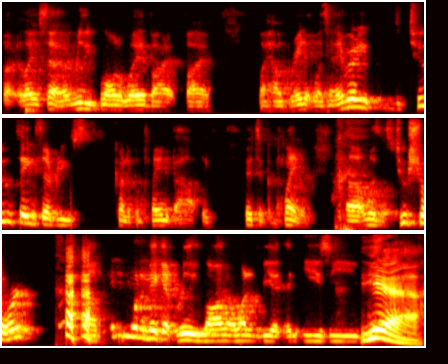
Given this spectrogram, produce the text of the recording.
uh, like I said, I'm really blown away by by by how great it was. And everybody, the two things everybody's kind of complained about, if it's a complaint, uh, was it's too short. um, I didn't want to make it really long. I wanted to be an easy, yeah,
